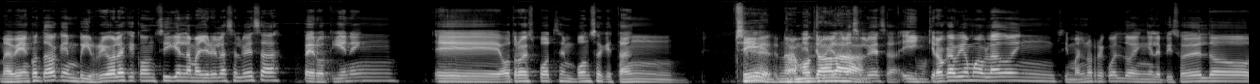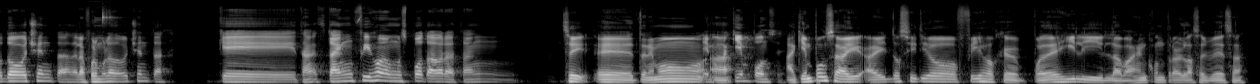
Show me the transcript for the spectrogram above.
Me habían contado que en Virriola es que consiguen la mayoría de las cervezas, pero tienen eh, otros spots en Ponce que están Sí, Sí, nos estamos hemos dado la la, cerveza. Y creo que habíamos hablado en, si mal no recuerdo, en el episodio del do- 280, de la Fórmula 280, que están, están fijos en un spot ahora, están Sí, eh, tenemos... en- a- aquí en Ponce. Aquí en Ponce hay, hay dos sitios fijos que puedes ir y la vas a encontrar la cerveza.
